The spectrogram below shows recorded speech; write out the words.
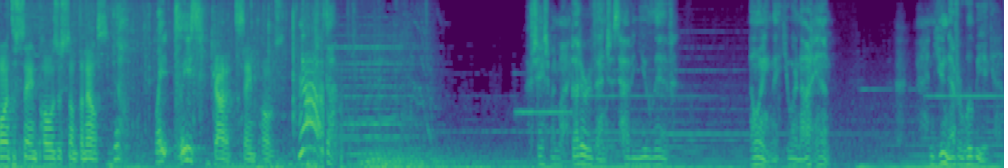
Want the same pose or something else? No. Wait, please. Got it, same pose. No! Stop. I've changed my mind. Better revenge is having you live, knowing that you are not him. And you never will be again.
